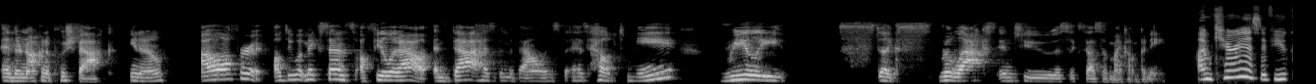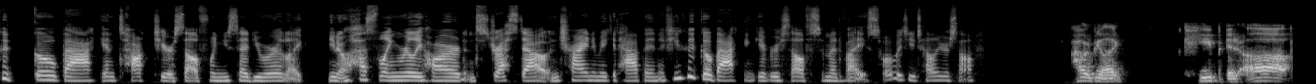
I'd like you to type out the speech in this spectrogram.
and they're not going to push back, you know. I'll offer it. I'll do what makes sense. I'll feel it out. And that has been the balance that has helped me really like relax into the success of my company. I'm curious if you could go back and talk to yourself when you said you were like you know, hustling really hard and stressed out and trying to make it happen, if you could go back and give yourself some advice, what would you tell yourself? I would be like, keep it up.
